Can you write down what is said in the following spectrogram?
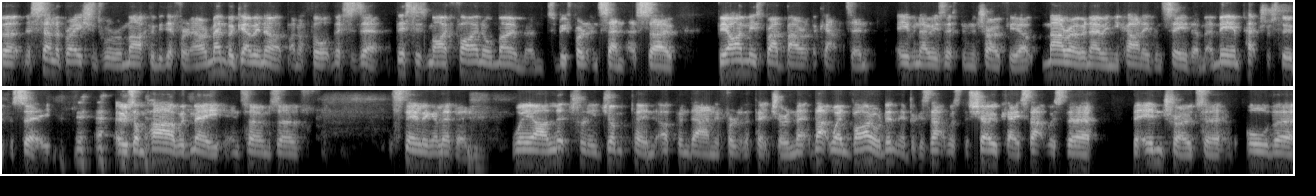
But the celebrations were remarkably different. I remember going up and I thought, this is it. This is my final moment to be front and centre. So behind me is Brad Barritt, the captain, even though he's lifting the trophy up. Maro and Owen, you can't even see them. And me and Petrus du Plessis, who's on par with me in terms of stealing a living, we are literally jumping up and down in front of the picture. And that, that went viral, didn't it? Because that was the showcase. That was the the intro to all the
